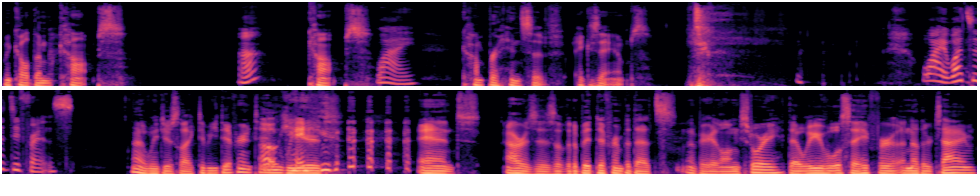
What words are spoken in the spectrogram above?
We called them comps. Huh? Comps. Why? Comprehensive exams. Why? What's the difference? Oh, we just like to be different and okay. weird. and ours is a little bit different, but that's a very long story that we will say for another time.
